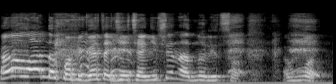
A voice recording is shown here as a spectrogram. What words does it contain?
А, ладно, пофиг, это дети, они все на одно лицо. Вот.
